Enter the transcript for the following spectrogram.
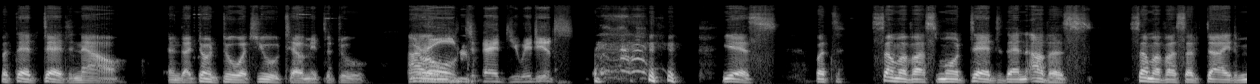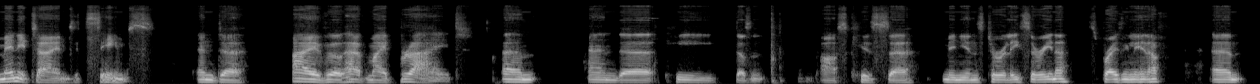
But they're dead now, and I don't do what you tell me to do. You're I'm- all dead, you idiots. yes, but some of us more dead than others. Some of us have died many times, it seems. And uh, I will have my bride. Um, and uh, he doesn't ask his uh, minions to release Irina, surprisingly enough. Um,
